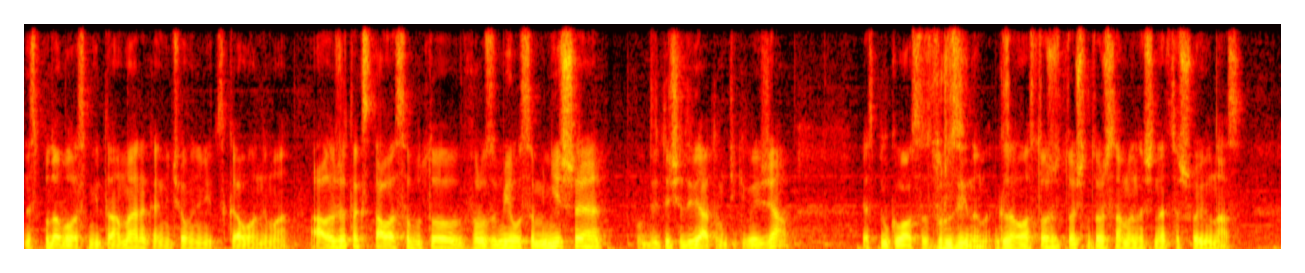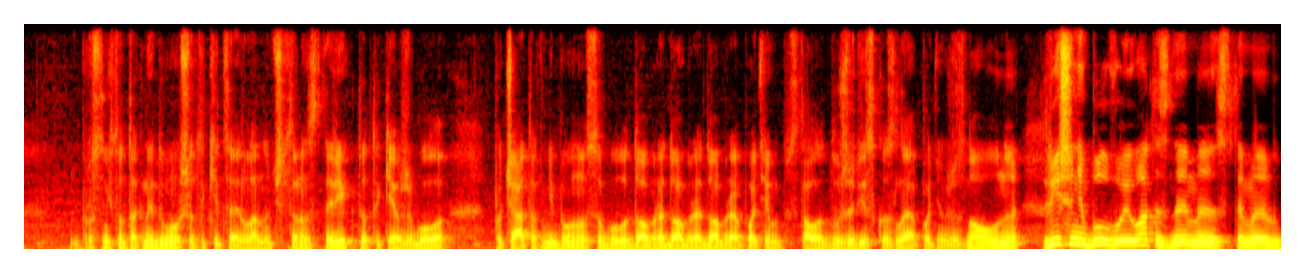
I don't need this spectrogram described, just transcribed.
Не сподобалась мені та Америка, нічого мені цікавого нема. Але вже так сталося, бо то розумілося. Мені ще у 2009-му тільки виїжджав, я спілкувався з грузинами. Казали, у вас теж точно те ж саме почнеться, що і у нас. Просто ніхто так не думав, що таке це, ладно, 14 рік, то таке вже було початок, ніби воно все було добре, добре, добре, а потім стало дуже різко зле, а потім вже знову воно. Рішення було воювати з ними, з тими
